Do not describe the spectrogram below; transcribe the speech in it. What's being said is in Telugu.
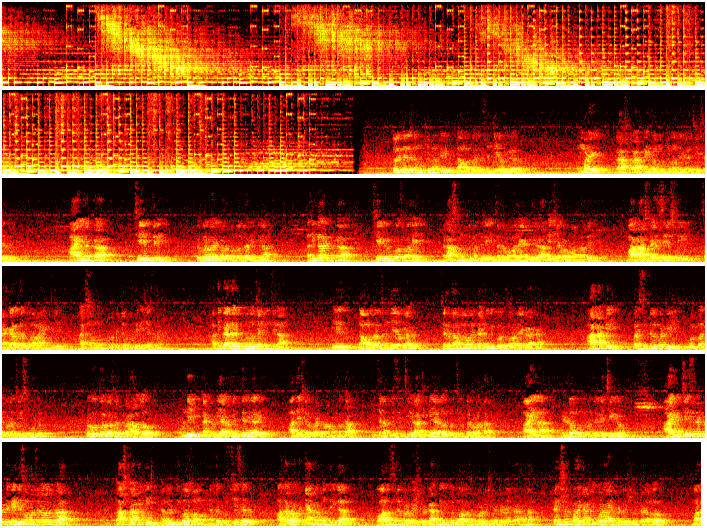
తొలి దళిత ముఖ్యమంత్రి దామోదరి సంజయ్ గారు ఉమ్మడి రాష్ట్ర రెండో ముఖ్యమంత్రిగా చేశారు. ఆయన యొక్క జయంతిని ఫిబ్రవరి పదకొండో తారీఖున అధికారికంగా చేయడం కోసమని రాష్ట్ర ముఖ్యమంత్రి చంద్రబాబు నాయుడు గారి ఆదేశాల ఉన్నది మా రాష్ట్ర ఎస్సీ ఎస్టీ సంఘాల తరఫున ఆయనకి హర్షము కృతజ్ఞతలు తెలియజేస్తున్నాం అతి పేదరికంలో జన్మించిన ఈ దామోదర సంజయ్ గారు చిన్నతనంలోనే తండ్రిని కోరుకోవడమే కాక ఆనాటి పరిస్థితులను బట్టి కూలి పని కూడా చేసుకుంటూ ప్రభుత్వ వసతిగృహాల్లో ఉండి డాక్టర్ బిఆర్ అంబేద్కర్ గారి ఆదేశాల ప్రకారం ఉన్నత విద్యను అభ్యసించి రాజకీయాల్లోకి వచ్చిన తర్వాత ఆయన రెండో ముఖ్యమంత్రిగా చేయడం ఆయన చేసినటువంటి రెండు సంవత్సరాలు కూడా రాష్ట్రానికి అభివృద్ధి కోసం ఎంత కృషి చేశారు ఆ తర్వాత కేంద్ర మంత్రిగా బోనస్ని ప్రవేశపెట్టి కార్మికులకు బోనస్ని ప్రవేశపెట్టడమే కాకుండా పెన్షన్ పథకాన్ని కూడా ఆయన ప్రవేశపెట్టడంలో మన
